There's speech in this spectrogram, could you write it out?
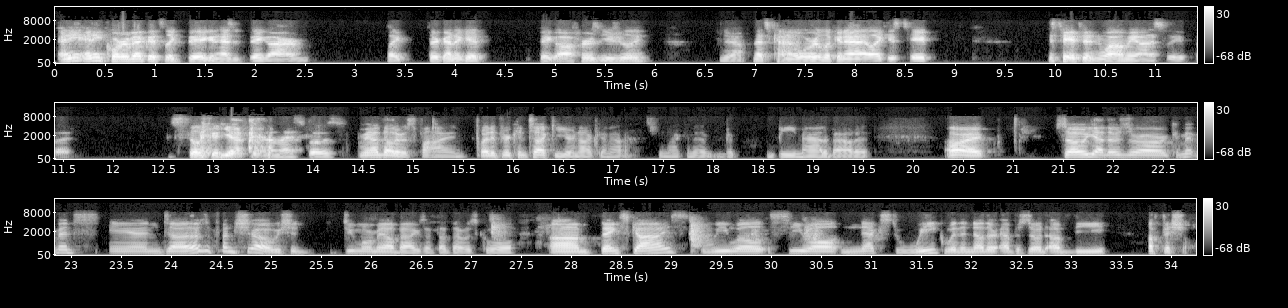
Any any quarterback that's like big and has a big arm, like they're gonna get big offers usually. Yeah, that's kind of what we're looking at. Like his tape his tape didn't wow me honestly, but it's still a good yeah. for him, I suppose. I mean, I thought it was fine, but if you're Kentucky, you're not gonna you're not gonna be mad about it. All right. So yeah, those are our commitments, and uh, that was a fun show. We should do more mailbags. I thought that was cool. Um, thanks, guys. We will see you all next week with another episode of the official.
